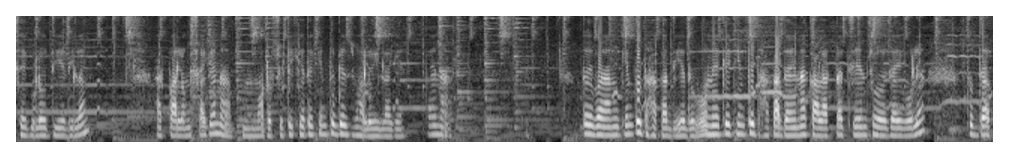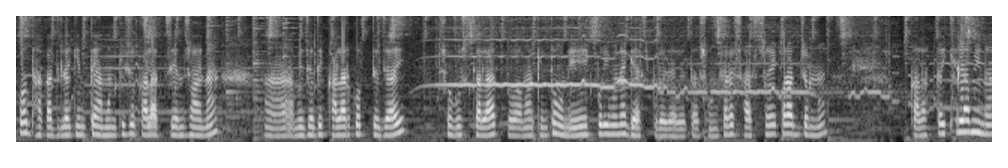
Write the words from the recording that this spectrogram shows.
সেগুলো দিয়ে দিলাম। আর পালং শাকে না, মটরশুঁটি খেতে কিন্তু বেশ ভালোই লাগে, তাই না? তো এবার আমি কিন্তু ঢাকা দিয়ে দেবো। অনেকে কিন্তু ঢাকা দেয় না কালারটা চেঞ্জ হয়ে যায় বলে। তো দেখো ঢাকা দিলে কিন্তু এমন কিছু কালার চেঞ্জ হয় না। আমি যদি কালার করতে যাই, সবুজ কালার তো আমার কিন্তু অনেক পরিমাণে গ্যাস পুড়ে যাবে। তা সংসারে সাশ্রয় করার জন্য কালারটাই খেলামই না।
